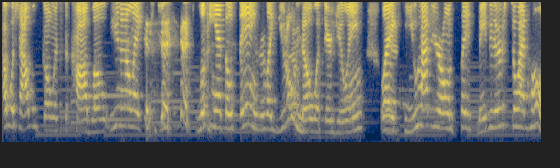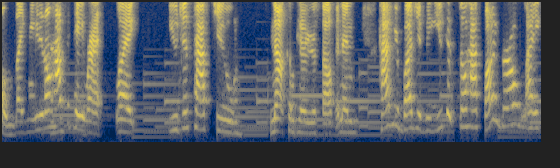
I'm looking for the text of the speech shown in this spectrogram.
I wish I was going to Cabo. You know, like just looking at those things. It's like you don't know what they're doing. Like you have your own place. Maybe they're still at home. Like maybe they don't have mm-hmm. to pay rent. Like you just have to not compare yourself and then have your budget, but you can still have fun, girl. Like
